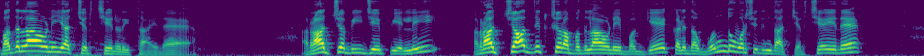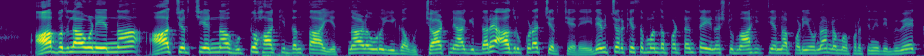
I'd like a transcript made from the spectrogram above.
ಬದಲಾವಣೆಯ ಚರ್ಚೆ ನಡೀತಾ ಇದೆ. ರಾಜ್ಯ ಬಿಜೆಪಿಯಲ್ಲಿ ರಾಜ್ಯಾಧ್ಯಕ್ಷರ ಬದಲಾವಣೆ ಬಗ್ಗೆ ಕಳೆದ ಒಂದು ವರ್ಷದಿಂದ ಚರ್ಚೆ ಇದೆ. ಆ ಬದಲಾವಣೆಯನ್ನ, ಆ ಚರ್ಚೆಯನ್ನ ಹುಟ್ಟು ಹಾಕಿದ್ದಂಥ ಯತ್ನಾಳ್ ಅವರು ಈಗ ಉಚ್ಚಾಟನೆ ಆಗಿದ್ದಾರೆ. ಆದರೂ ಕೂಡ ಚರ್ಚೆ ಇದೆ. ಇದೇ ವಿಚಾರಕ್ಕೆ ಸಂಬಂಧಪಟ್ಟಂತೆ ಇನ್ನಷ್ಟು ಮಾಹಿತಿಯನ್ನ ಪಡೆಯೋಣ ನಮ್ಮ ಪ್ರತಿನಿಧಿ ವಿವೇಕ್.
